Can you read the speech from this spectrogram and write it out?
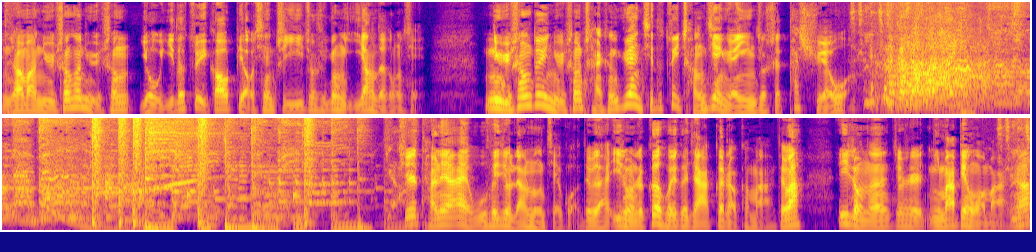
你知道吗？女生和女生友谊的最高表现之一就是用一样的东西。女生对女生产生怨气的最常见原因就是她学我。其实谈恋爱无非就两种结果，对不对？一种是各回各家，各找各妈，对吧？一种呢就是你妈变我妈，是吧？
